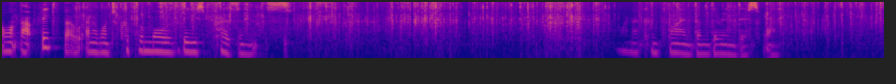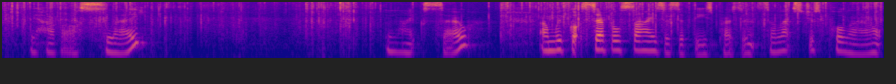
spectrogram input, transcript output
I want that big bow, and I want a couple more of these presents. When I can find them, they're in this one. We have our sleigh, like so. And we've got several sizes of these presents, so let's just pull out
